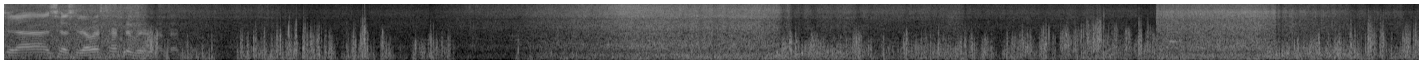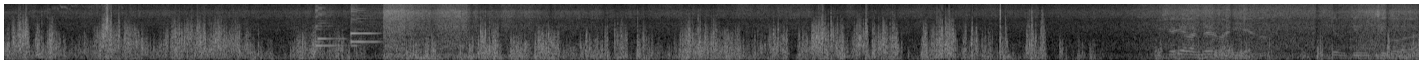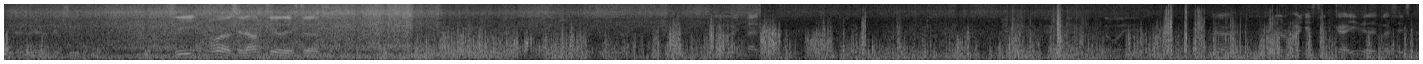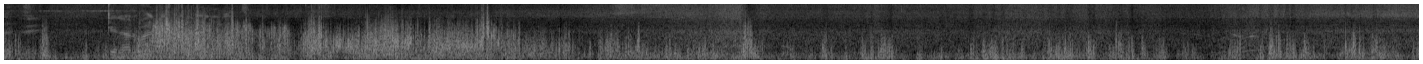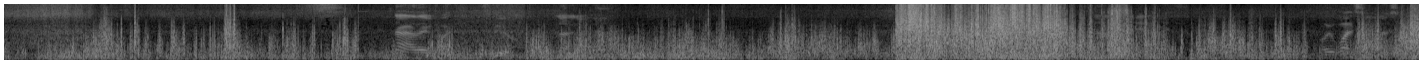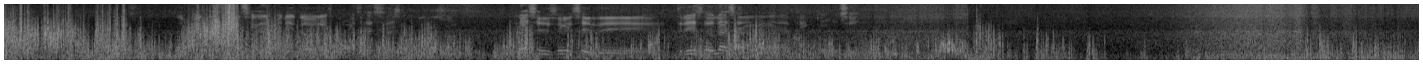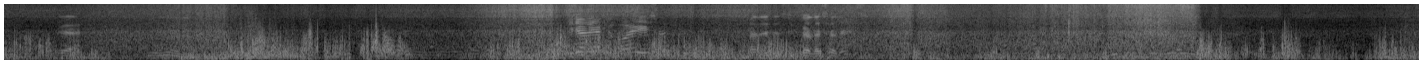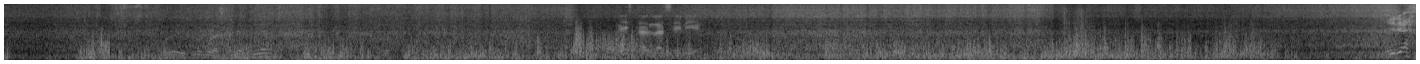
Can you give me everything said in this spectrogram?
Será, o sea, será bastante, pero no tanto. Sería bandera María, ¿no? Tiene un, chico antes de Jesús. Sí, bueno, será un tío de estos. Ah, Normal que estén caídas las estas. Que normal que estén caídas. Nada, da igual. Tío. No, no. No, no sería la vez. O igual sí, no sé. Depende si siguen viniendo las nubes así. No sé, suele ser de 3 olas a 5 sí. Mira. Mira, mira que guay eso. ¿Dónde te con las otras? Mira.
